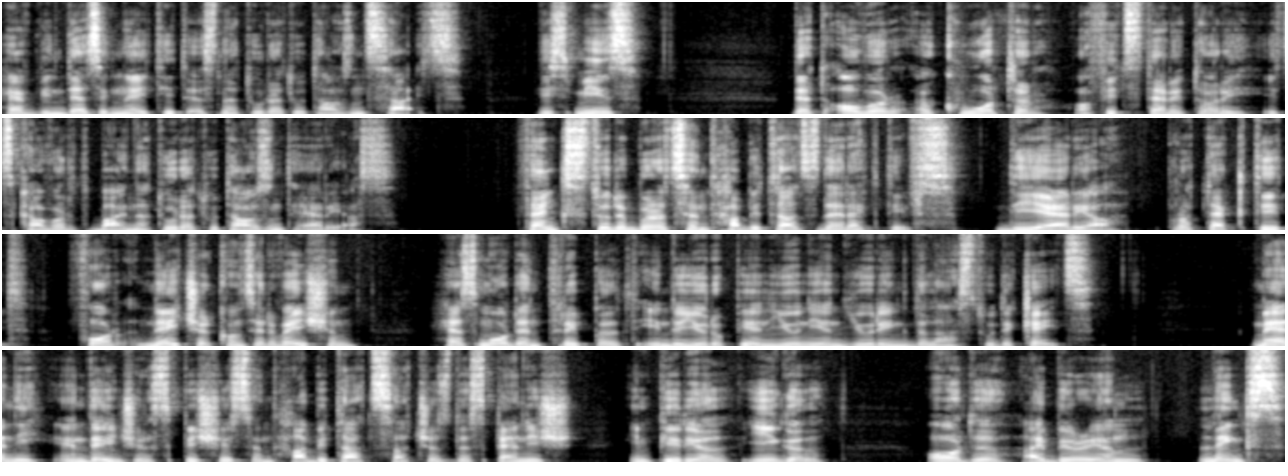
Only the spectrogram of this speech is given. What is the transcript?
have been designated as Natura 2000 sites. This means that over a quarter of its territory is covered by Natura 2000 areas. Thanks to the Birds and Habitats directives, the area protected for nature conservation has more than tripled in the European Union during the last two decades. Many endangered species and habitats, such as the Spanish imperial eagle or the Iberian lynx,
